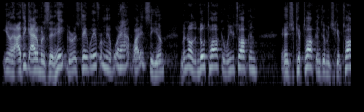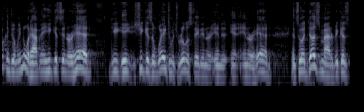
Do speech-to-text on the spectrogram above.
You know, I think Adam would have said, hey, girl, stay away from him. What happened? I didn't see him. But no, no talking. When you're talking and she kept talking to him and she kept talking to him. We know what happened. He gets in her head. He, he, she gives him way too much real estate in her, in, in, in her head. And so it does matter because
